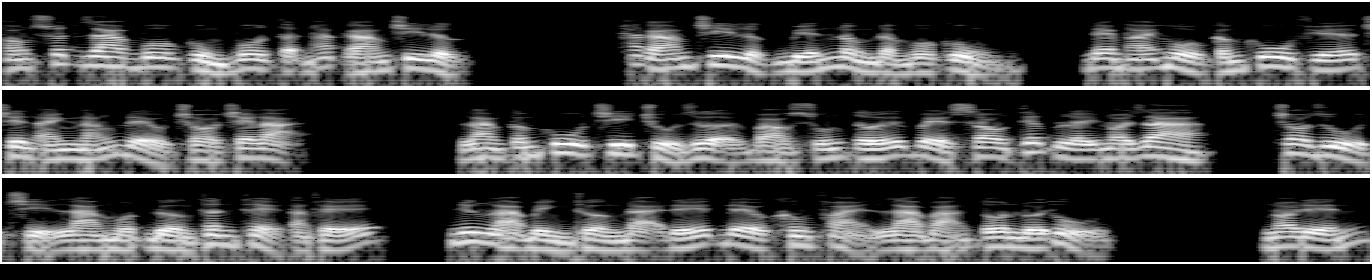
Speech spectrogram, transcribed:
phóng xuất ra vô cùng vô tận hắc ám chi lực. Hắc ám chi lực biến nồng đậm vô cùng, đem thái hồ cấm khu phía trên ánh nắng đều cho che lại. Làm cấm khu chi chủ dựa vào xuống tới về sau tiếp lấy nói ra, cho dù chỉ là một đường thân thể tàn phế, nhưng là bình thường đại đế đều không phải là bản tôn đối thủ. Nói đến,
